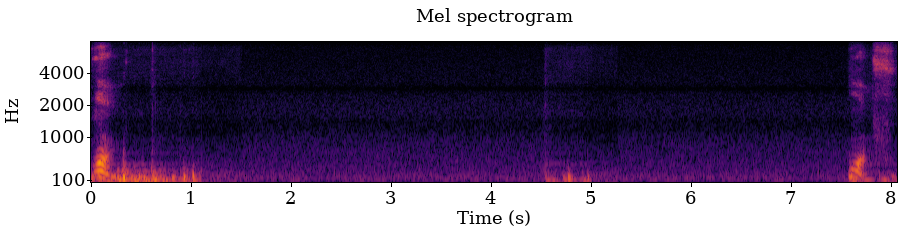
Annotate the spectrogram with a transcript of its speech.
Yeah. Yes.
